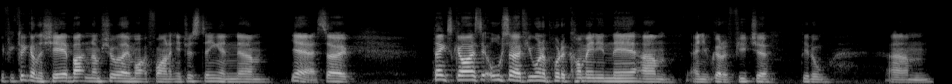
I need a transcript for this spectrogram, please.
if you click on the share button, I'm sure they might find it interesting. And um, yeah, so. Thanks, guys. Also, if you want to put a comment in there um, and you've got a future little um,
